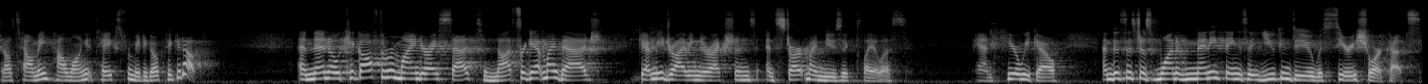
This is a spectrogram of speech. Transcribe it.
It'll tell me how long it takes for me to go pick it up. And then it'll kick off the reminder I set to not forget my badge, get me driving directions, and start my music playlist. And here we go. And this is just one of many things that you can do with Siri shortcuts.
